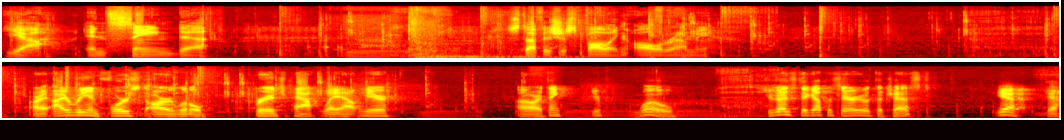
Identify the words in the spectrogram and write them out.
yeah, insane death. Stuff is just falling all around me. All right, I reinforced our little bridge pathway out here. Oh, I think you're. Whoa! Did you guys dig out this area with the chest? yeah. Yeah.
